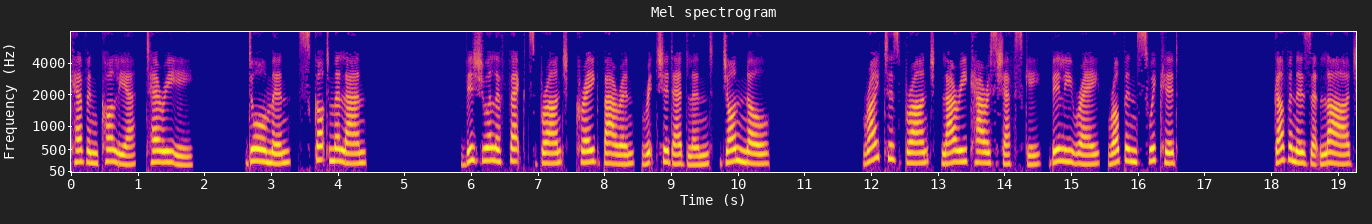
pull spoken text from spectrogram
Kevin Collier, Teri E. Dorman, Scott Millan. Visual Effects Branch, Craig Barron, Richard Edlund, John Knoll Writers Branch, Larry Karaszewski, Billy Ray, Robin Swicord Governors at Large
